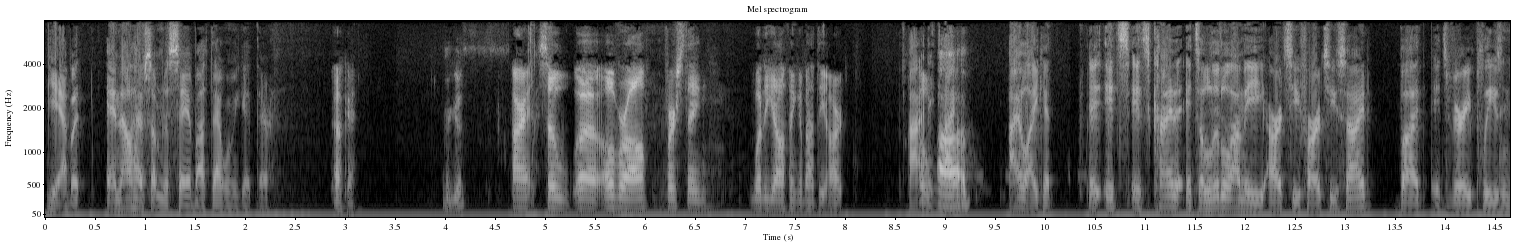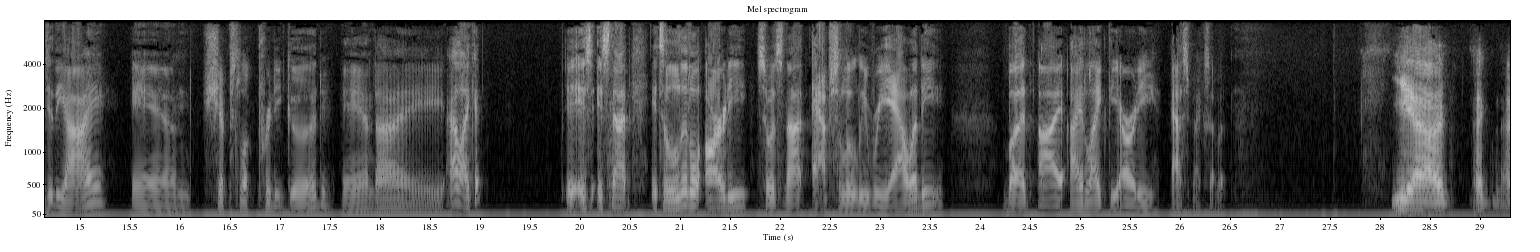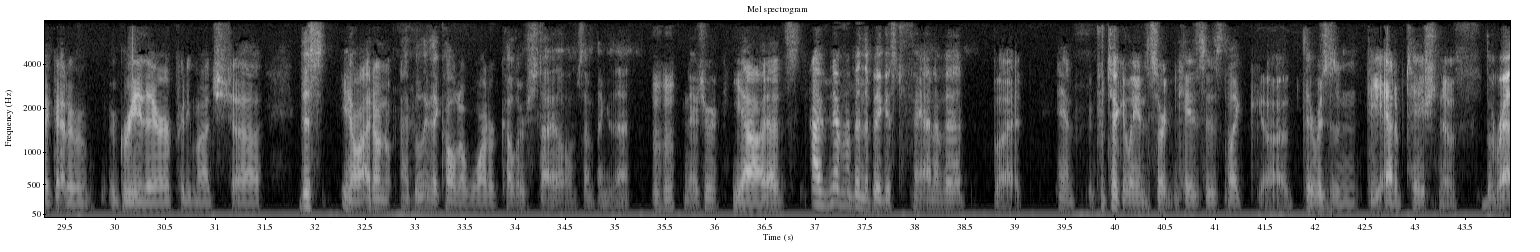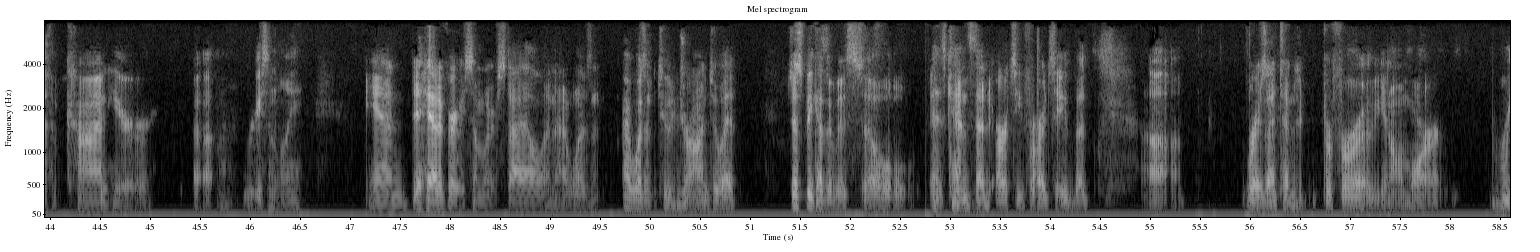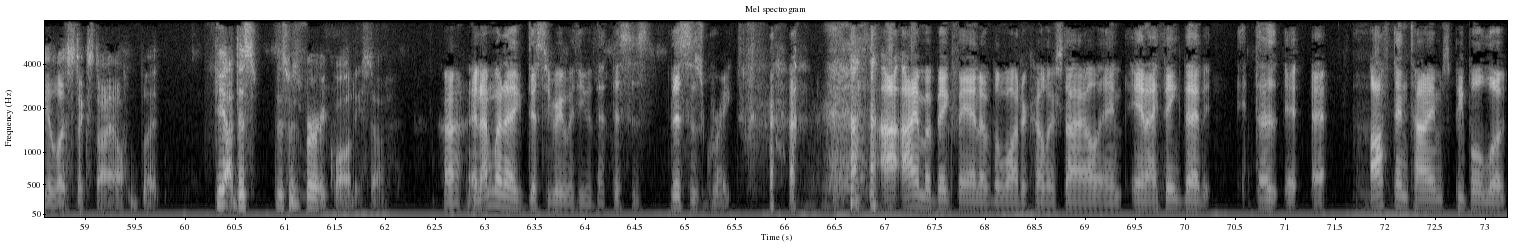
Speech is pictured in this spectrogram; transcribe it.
Yeah, but and I'll have something to say about that when we get there. Okay. We're good. All right. So uh, overall, first thing, what do y'all think about the art? I, oh. I, I like it. it. It's it's kind of it's a little on the artsy fartsy side, but it's very pleasing to the eye, and ships look pretty good, and I I like it. It's, it's not it's a little arty, so it's not absolutely reality, but I, I like the arty aspects of it. Yeah, I, I, I got to agree there pretty much. Uh, this, you know, I don't I believe they call it a watercolor style, or something of that mm-hmm. nature. Yeah, it's, I've never been the biggest fan of it, but, and particularly in certain cases, like uh, there was an, the adaptation of The Wrath of Khan here uh, recently, and it had a very similar style, and I wasn't I wasn't too drawn to it, just because it was so, as Ken said, artsy fartsy. But uh, whereas I tend to prefer a you know a more realistic style. But yeah, this this was very quality stuff. Uh, and I'm going to disagree with you that this is this is great. I, am a big fan of the watercolor style, and and I think that it does. It, uh, oftentimes, people look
